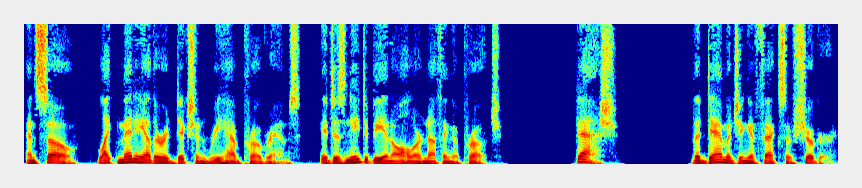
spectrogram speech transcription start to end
and so, like many other addiction rehab programs, it does need to be an all or nothing approach. Dash. The damaging effects of sugar.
